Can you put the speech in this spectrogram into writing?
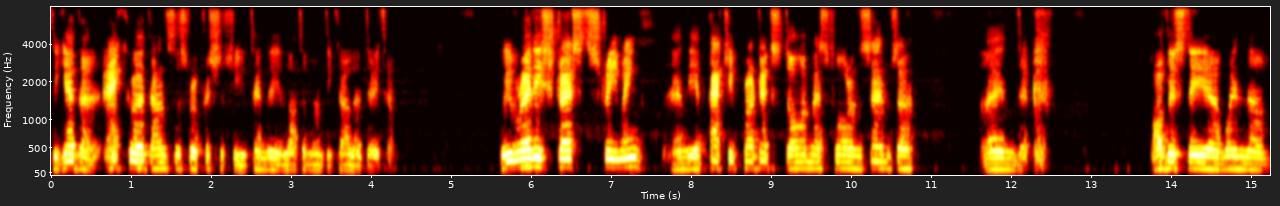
to get accurate answers for efficiency, to a lot of Monte Carlo data. We've already stressed streaming and the Apache project, Storm, S4, and Samza. And obviously, uh, when um,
